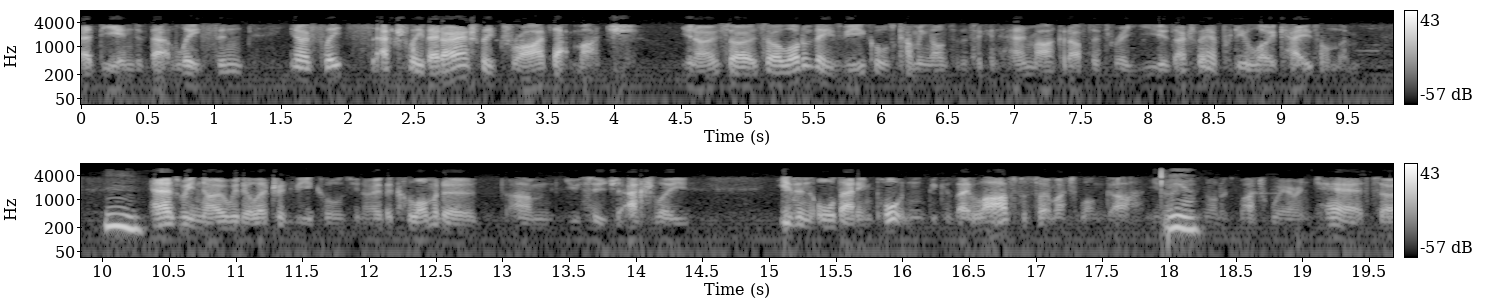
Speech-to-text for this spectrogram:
at the end of that lease. And you know, fleets actually they don't actually drive that much. You know, so so a lot of these vehicles coming onto the second-hand market after three years actually have pretty low Ks on them. Mm. And as we know with electric vehicles, you know, the kilometre um, usage actually isn't all that important because they last for so much longer. You know, Yeah. there's not as much wear and tear. So,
